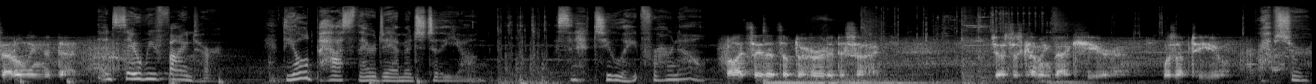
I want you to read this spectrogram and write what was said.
settling the debt. And say we find her. The old past their damage to the young. Isn't it too late for her now? Well, I'd say that's up to her to decide. Justice coming back here was up to you. Rapture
